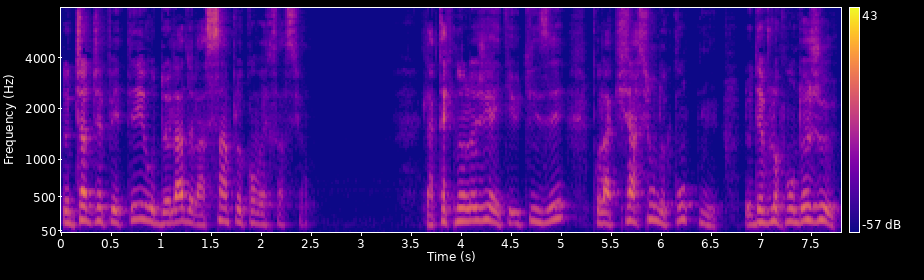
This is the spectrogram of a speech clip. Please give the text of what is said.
de ChatGPT au-delà de la simple conversation. La technologie a été utilisée pour la création de contenu, le développement de jeux,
